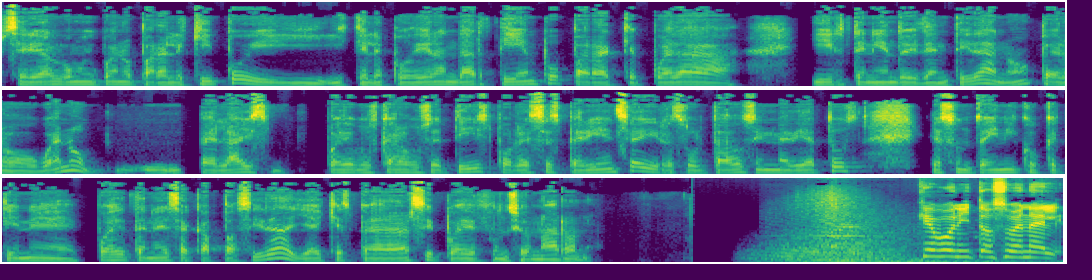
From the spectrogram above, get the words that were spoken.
sería algo muy bueno para el equipo y, que le pudieran dar tiempo para que pueda ir teniendo identidad, ¿no? Pero bueno, Peláez puede buscar a Bucetis por esa experiencia y resultados inmediatos. Es un técnico que tiene, puede tener esa capacidad y hay que esperar si puede funcionar o no. Qué bonito suena el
